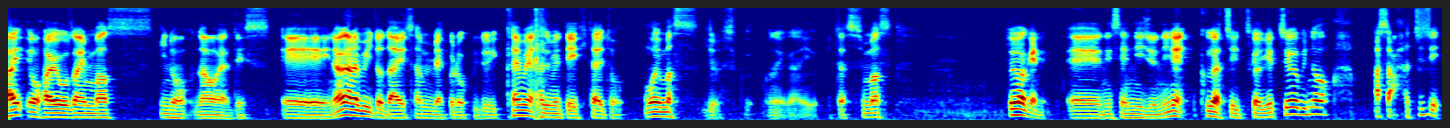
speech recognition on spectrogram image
はい、おはようございます。井野直哉です。えー、ながらビート第361回目始めていきたいと思います。よろしくお願いいたします。というわけで、えー、2022年9月5日月曜日の朝8時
